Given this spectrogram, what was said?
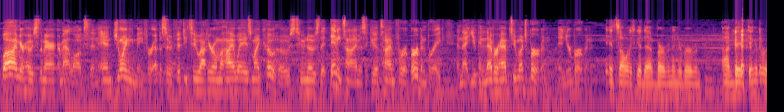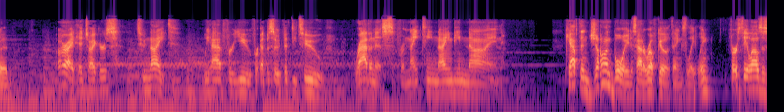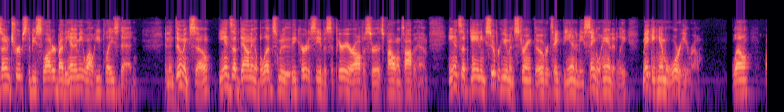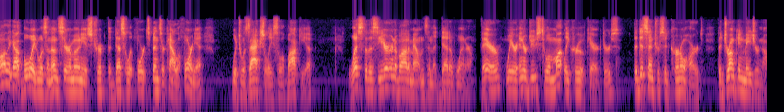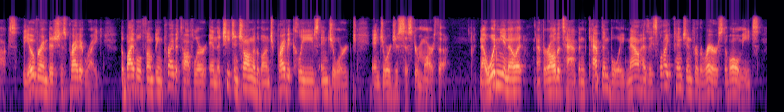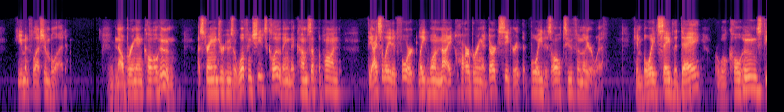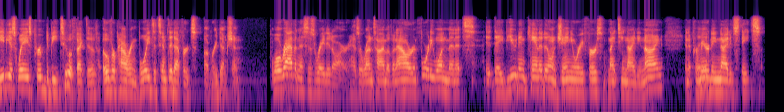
Well, I'm your host, the Mayor Matt Logston, and joining me for episode 52 out here on the highway is my co-host, who knows that any time is a good time for a bourbon break, and that you can never have too much bourbon in your bourbon. it's always good to have bourbon in your bourbon. I'm Dave, King of the Road. All right, hitchhikers. Tonight we have for you for episode 52, Ravenous from 1999. Captain John Boyd has had a rough go of things lately. First, he allows his own troops to be slaughtered by the enemy while he plays dead. And in doing so, he ends up downing a blood smoothie courtesy of a superior officer that's piled on top of him. He ends up gaining superhuman strength to overtake the enemy single handedly, making him a war hero. Well, all they got Boyd was an unceremonious trip to desolate Fort Spencer, California, which was actually Slovakia, west of the Sierra Nevada mountains in the dead of winter. There, we are introduced to a motley crew of characters the disinterested Colonel Hart, the drunken Major Knox, the overambitious Private Reich, the Bible thumping Private Toffler, and the Cheech and Chong of the bunch, Private Cleaves and George, and George's sister Martha. Now, wouldn't you know it, after all that's happened, Captain Boyd now has a slight penchant for the rarest of all meats human flesh and blood. Now bring in Colhoun, a stranger who's a wolf in sheep's clothing that comes up upon the isolated fort late one night, harboring a dark secret that Boyd is all too familiar with. Can Boyd save the day, or will Colhoun's devious ways prove to be too effective, overpowering Boyd's attempted efforts of redemption? Well, Ravenous is rated R, has a runtime of an hour and 41 minutes. It debuted in Canada on January 1st, 1999, and it premiered in the United States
